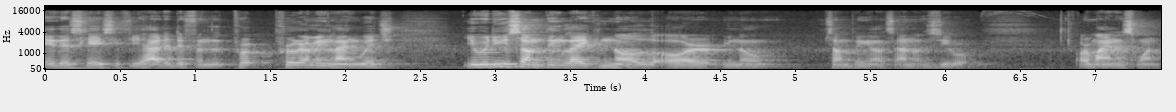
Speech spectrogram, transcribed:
in this case, if you had a different pro programming language, you would use something like null or you know something else, I don't know, 0 or minus 1.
